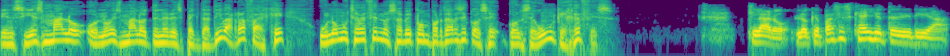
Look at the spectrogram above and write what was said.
en, si es malo o no es malo tener expectativas, Rafa. Es que uno muchas veces no sabe comportarse con, con según qué jefes. Claro, lo que pasa es que ahí yo te diría,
